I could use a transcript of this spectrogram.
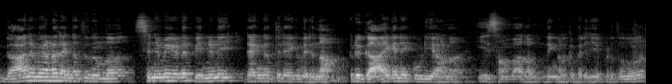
ഗാനമേള രംഗത്ത് നിന്ന് സിനിമയുടെ പിന്നണി രംഗത്തിലേക്ക് വരുന്ന ഒരു ഗായകനെ കൂടിയാണ് ഈ സംവാദം നിങ്ങൾക്ക് പരിചയപ്പെടുത്തുന്നത്.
